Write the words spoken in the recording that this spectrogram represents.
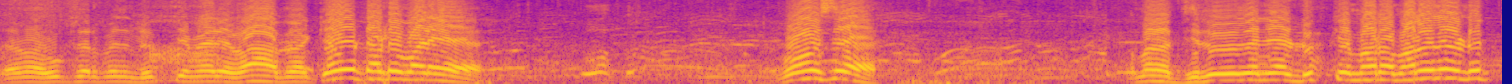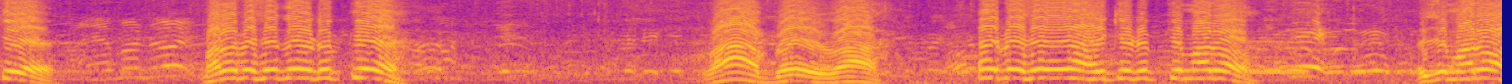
તમે ઉપ સરપંચ ડૂબકે મારે. વાહ બે કેવું ટાટો પાડે બહુ છે. અમારા ધીરુભાઈ ડૂબકે મારો મારો ડૂબકે? મારો બેસે ડૂબકે? વાહ, ભાઈ, વાહ. એ બેસે દે હરકી ડૂબકે મારો. હજી મારો.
